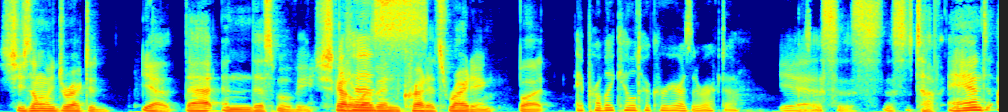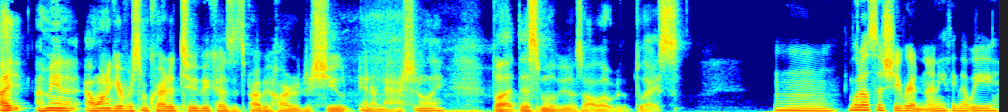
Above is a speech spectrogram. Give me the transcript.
She's only directed, yeah, that and this movie. She's got 11 credits writing, but It probably killed her career as a director. Yeah, this is this is tough. And I I mean, I want to give her some credit too because it's probably harder to shoot internationally, but this movie was all over the place. Mm. What else has she written? Anything that we?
